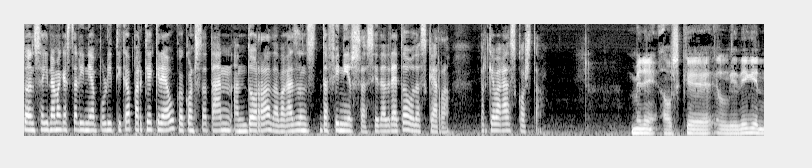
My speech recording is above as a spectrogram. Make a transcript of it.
Doncs seguint amb aquesta línia política, per què creu que consta tant Andorra de vegades definir-se, ser de dreta o d'esquerra? Per què a vegades costa? Miri, els que li diguin,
